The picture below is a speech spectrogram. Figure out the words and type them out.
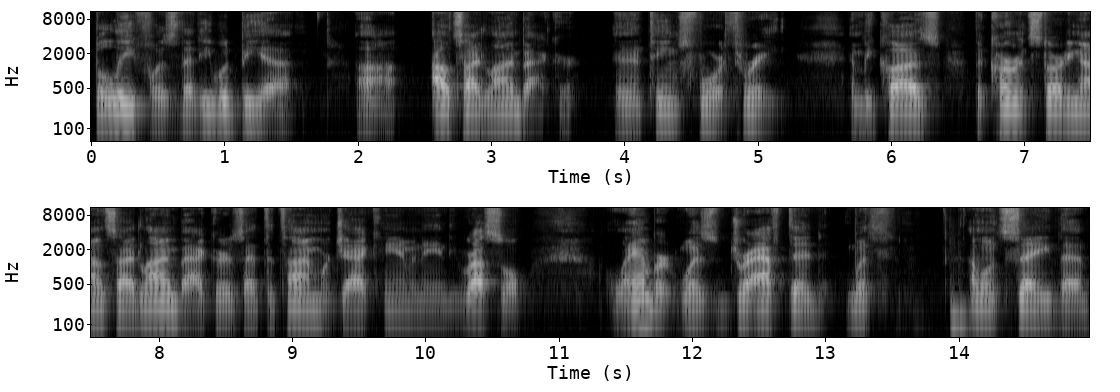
belief was that he would be a uh, outside linebacker in the team's 4-3, and because the current starting outside linebackers at the time were Jack Ham and Andy Russell, Lambert was drafted with, I won't say the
